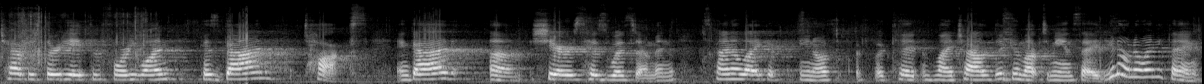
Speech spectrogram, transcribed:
chapters 38 through 41 because God talks and God um, shares His wisdom. And it's kind of like if you know if, if a kid, if my child did come up to me and say, "You don't know anything,"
